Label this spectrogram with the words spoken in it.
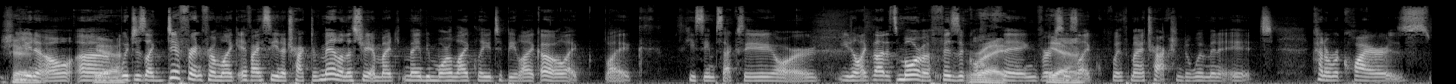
Sure. you know, um, Yeah. which is like different from like if I see an attractive man on the street, I might maybe more likely to be like, oh, like like he seems sexy, or you know, like that. It's more of a physical Right. thing versus Yeah. like with my attraction to women, it kind of requires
